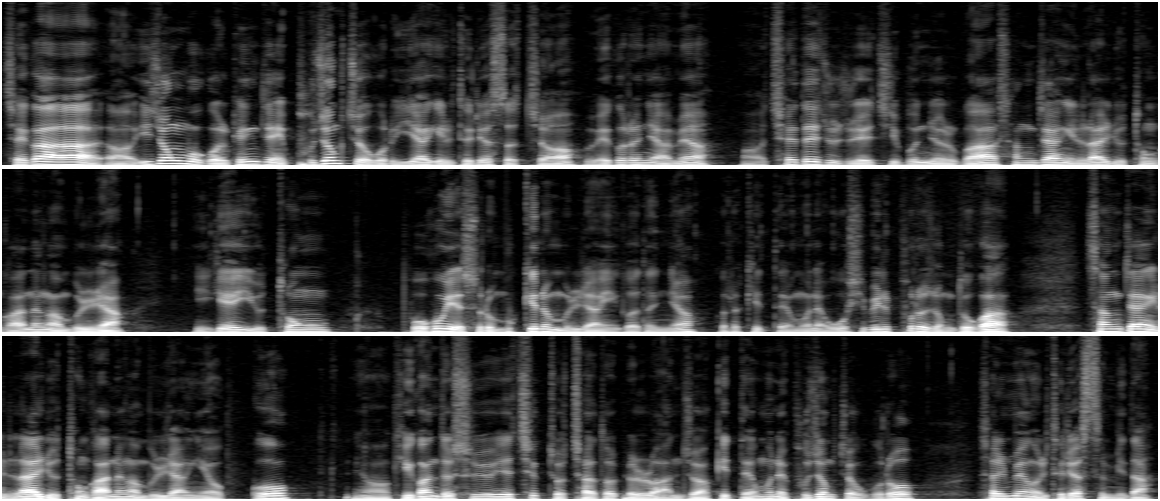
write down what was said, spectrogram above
제가 어, 이 종목을 굉장히 부정적으로 이야기를 드렸었죠. 왜 그러냐면 어, 최대 주주의 지분율과 상장일 날 유통 가능한 물량 이게 유통 보호 예수로 묶이는 물량이거든요. 그렇기 때문에 51% 정도가 상장일 날 유통 가능한 물량이었고 어, 기관들 수요 예측조차도 별로 안 좋았기 때문에 부정적으로 설명을 드렸습니다.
